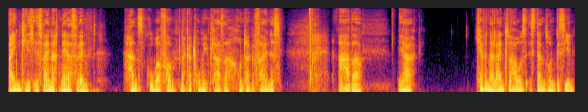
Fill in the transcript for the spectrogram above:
eigentlich ist Weihnachten erst, wenn Hans Gruber vom Nakatomi Plaza runtergefallen ist. Aber ja, Kevin allein zu Hause ist dann so ein bisschen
